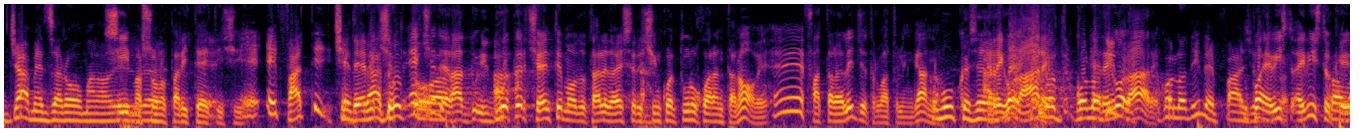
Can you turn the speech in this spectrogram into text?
già mezza Roma. no? Sì, Il- ma sono paritetici. E, e infatti cederà Deve- tutto. e cederà il 2% in modo tale da essere 51-49. Eh, fatta la legge, hai trovato l'inganno. Comunque se- è regolare. Con lo- con lo è dito- regolare. Con lo dito è facile. Poi hai visto, hai visto che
